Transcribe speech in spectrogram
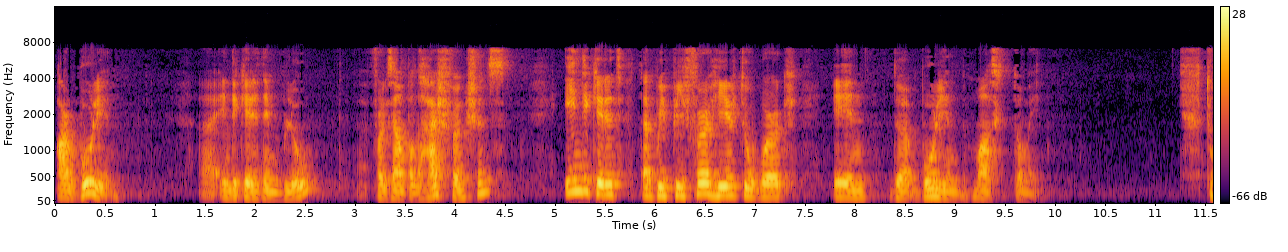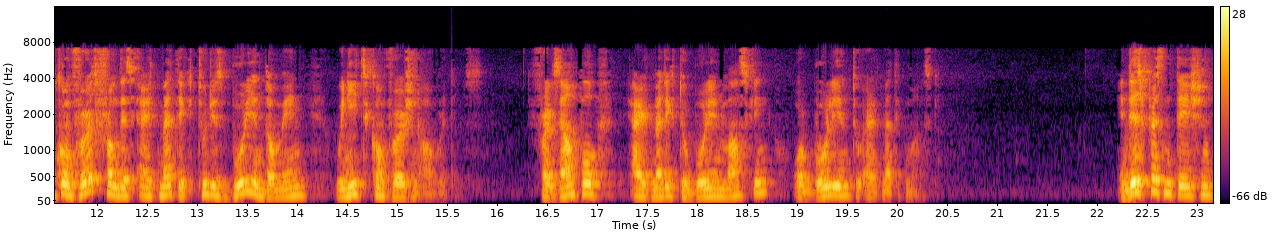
are Boolean, uh, indicated in blue, for example the hash functions, indicated that we prefer here to work in the Boolean mask domain. To convert from this arithmetic to this Boolean domain, we need conversion algorithms. For example, arithmetic to Boolean masking or Boolean to arithmetic masking. In this presentation,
